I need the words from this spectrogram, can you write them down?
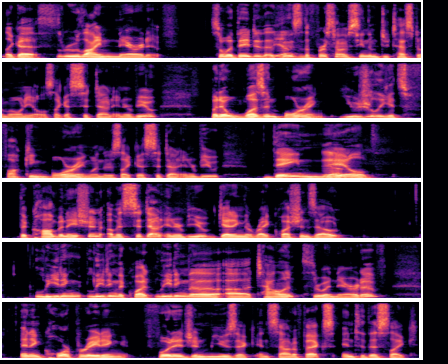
like a through line narrative so what they did, I think this is the first time I've seen them do testimonials, like a sit down interview, but it wasn't boring. Usually it's fucking boring when there's like a sit down interview. They nailed the combination of a sit down interview, getting the right questions out, leading leading the leading the uh, talent through a narrative, and incorporating footage and music and sound effects into this like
